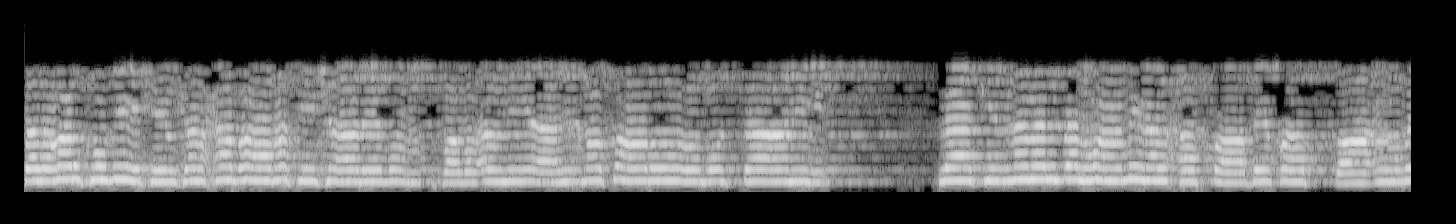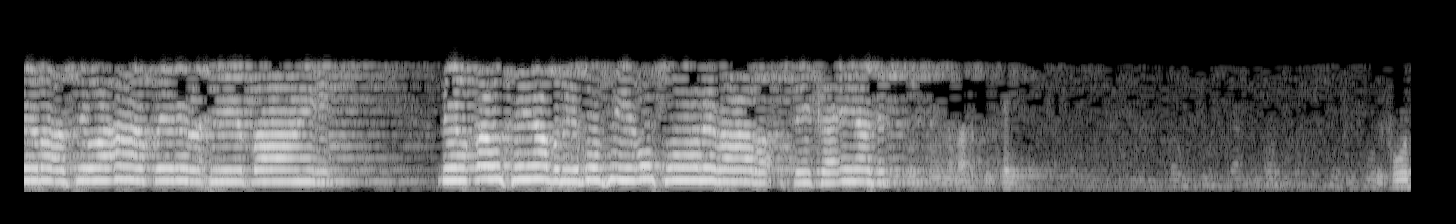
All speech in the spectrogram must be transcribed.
فالغرس في تلك الحضارة شارب فضل المياه مصار البستان البلوى من الحطاب قطاع الغراس وآخر الحيطان. بالقوس يضرب في أصول العرش كي يجد. الفوت.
